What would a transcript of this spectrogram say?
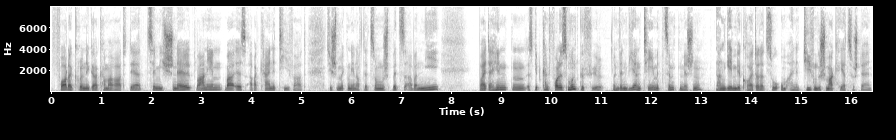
vordergründiger Kamerad, der ziemlich schnell wahrnehmbar ist, aber keine Tiefe hat. Sie schmecken den auf der Zungenspitze, aber nie weiter hinten. Es gibt kein volles Mundgefühl. Und wenn wir einen Tee mit Zimt mischen, dann geben wir Kräuter dazu, um einen tiefen Geschmack herzustellen.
